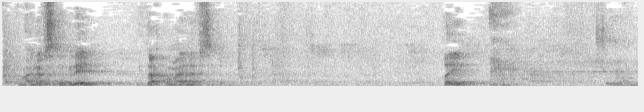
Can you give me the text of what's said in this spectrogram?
تحكم على نفسك بالإيه؟ بتحكم على نفسك بالقتل. طيب. شو لحم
